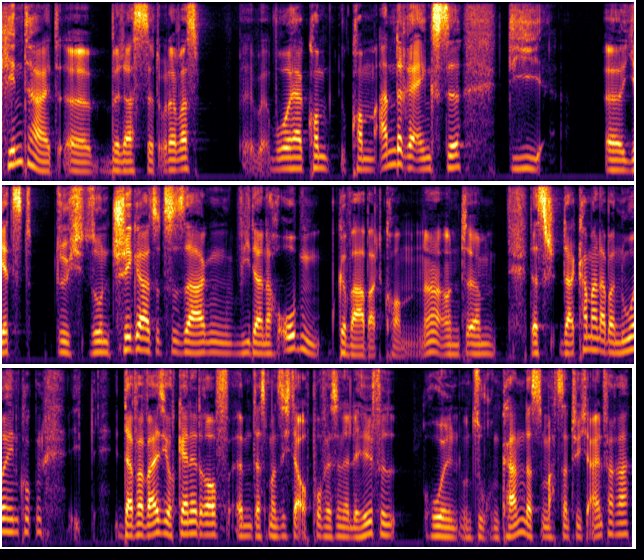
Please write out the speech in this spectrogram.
Kindheit äh, belastet oder was, äh, woher kommt, kommen andere Ängste, die äh, jetzt durch so einen Trigger sozusagen wieder nach oben gewabert kommen. Ne? Und ähm, das, da kann man aber nur hingucken. Da verweise ich auch gerne darauf, ähm, dass man sich da auch professionelle Hilfe holen und suchen kann. Das macht es natürlich einfacher.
